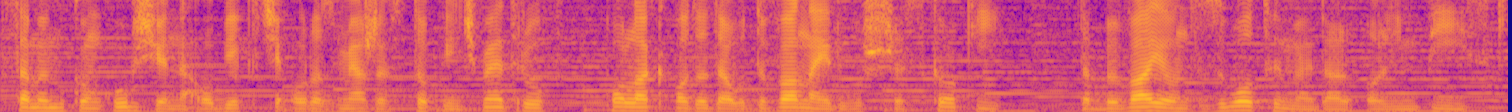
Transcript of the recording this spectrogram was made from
W samym konkursie na obiekcie o rozmiarze 105 metrów Polak oddał dwa najdłuższe skoki, zdobywając złoty medal olimpijski.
